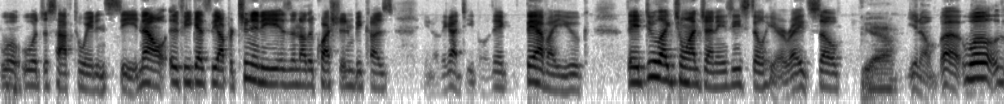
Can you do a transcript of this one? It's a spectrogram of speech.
we'll we'll just have to wait and see. Now, if he gets the opportunity, is another question because you know they got Deebo, they they have Aiyuk, they do like Jauan Jennings. He's still here, right? So yeah, you know, uh, we'll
